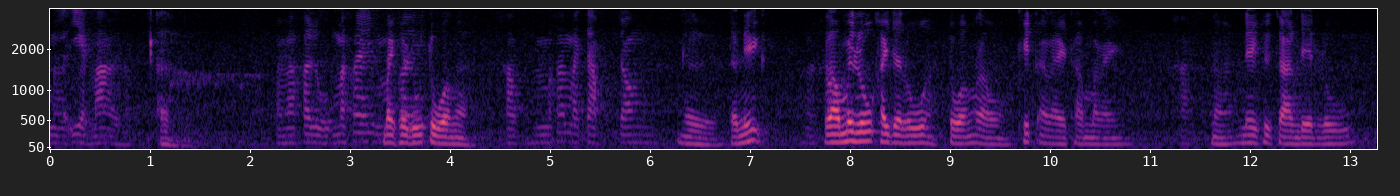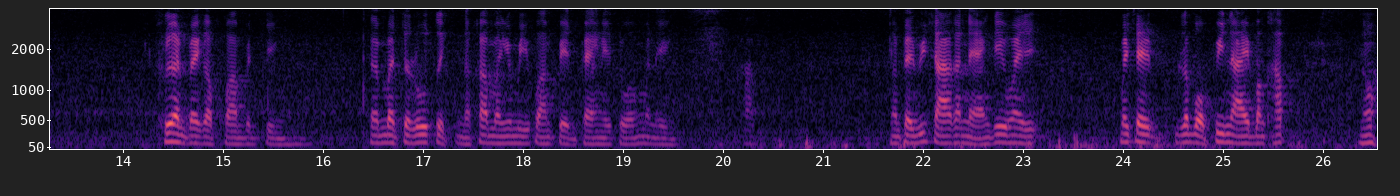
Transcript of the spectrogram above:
มันละเอียดมากเลยครับ เออ มันไม่ค่อยรู้ไม่ค่อยไม่ค่อยรู้ตัวไงครับ มันไม่ค่อยมาจับจ้อง เออแต่นี้ เราไม่รู้ใครจะรู้อะตัวของเราคิดอะไรทำอะไรครับนะนี่คือการเรียนรู้ เคลื่อนไปกับความเป็นจริงแล้วมันจะรู้สึกนะครับ มันจะมีความเปลี่ยนแปลงในตัวของมันเองครับมันเป็นวิชาแขนงที่ไม่ ไม่ใช่ระบบวินัยบังคับ เนาะ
